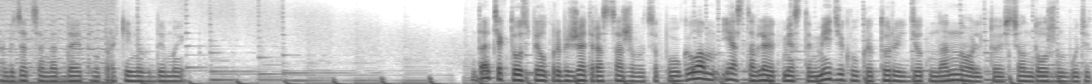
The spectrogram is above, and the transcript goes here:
обязательно до этого прокинув дымы. Да, те, кто успел пробежать, рассаживаются по углам и оставляют место медику, который идет на ноль, то есть он должен будет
